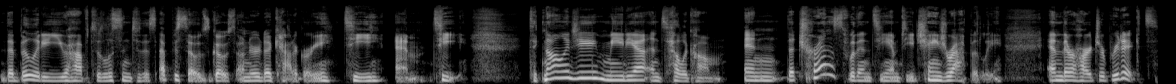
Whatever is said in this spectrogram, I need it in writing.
the ability you have to listen to this episodes goes under the category TMT. Technology, media, and telecom. And the trends within TMT change rapidly, and they're hard to predict.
